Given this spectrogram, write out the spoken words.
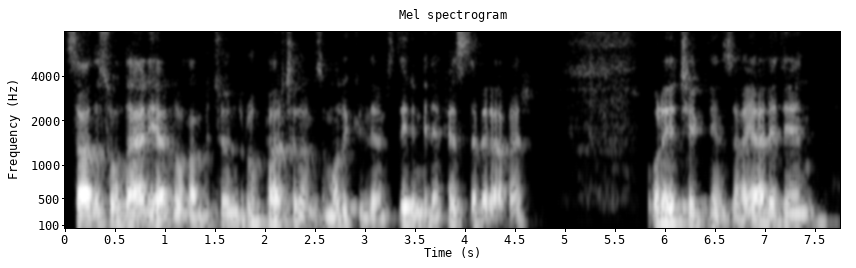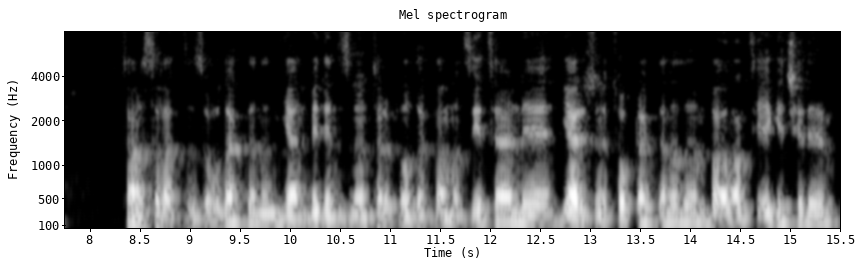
Sağda solda her yerde olan bütün ruh parçalarımızı, moleküllerimizi derin bir nefesle beraber oraya çektiğinizi hayal edin. Tanrısal hattınıza odaklanın. Yani bedeninizin ön tarafına odaklanmanız yeterli. Yeryüzüne topraklanalım, bağlantıya geçelim.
